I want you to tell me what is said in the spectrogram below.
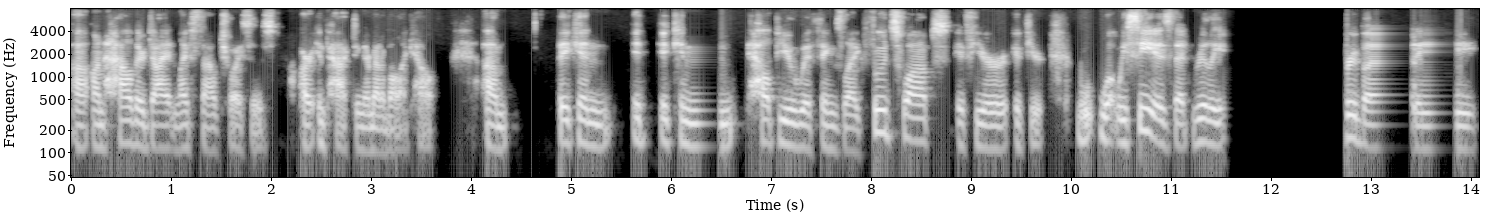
uh, on how their diet and lifestyle choices are impacting their metabolic health. Um, they can it, it can help you with things like food swaps. If you're, if you're, what we see is that really everybody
